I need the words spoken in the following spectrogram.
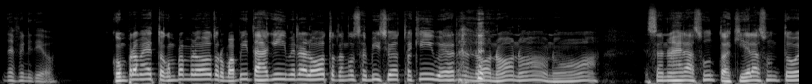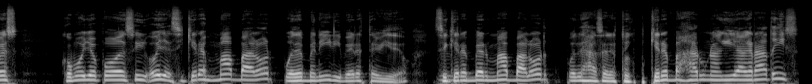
Definitivo. Cómprame esto, cómprame lo otro, papitas aquí, mira lo otro, tengo servicio de esto aquí. No, no, no, no. Ese no es el asunto. Aquí el asunto es cómo yo puedo decir, oye, si quieres más valor, puedes venir y ver este video. Si quieres ver más valor, puedes hacer esto. ¿Quieres bajar una guía gratis?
